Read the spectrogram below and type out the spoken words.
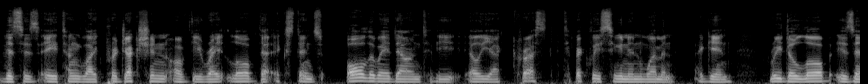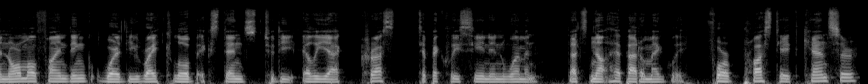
This is a tongue-like projection of the right lobe that extends all the way down to the iliac crest, typically seen in women. Again, Riedel lobe is a normal finding where the right lobe extends to the iliac crest, typically seen in women. That's not hepatomegaly. For prostate cancer,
